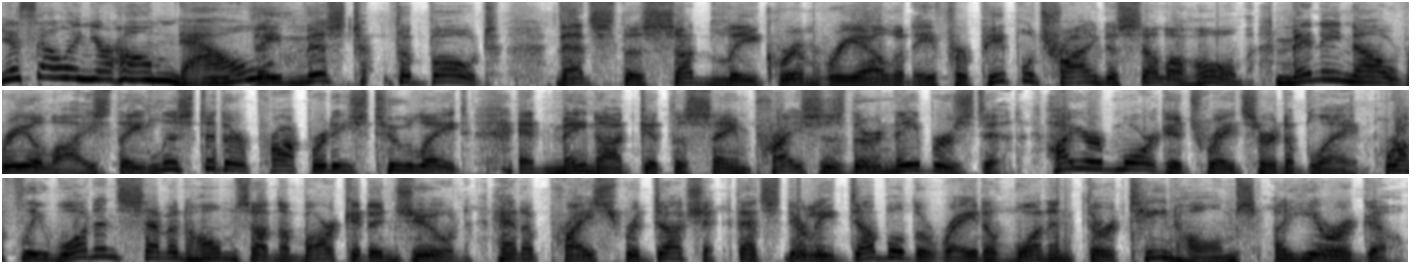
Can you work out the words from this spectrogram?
You selling your home now? They missed the boat. That's the suddenly grim reality for people trying to sell a home. Many now realize they listed their properties too late and may not get the same price as their neighbors did. Higher mortgage rates are to blame. Roughly one in seven homes on the market in June had a price reduction. That's nearly double the rate of one in 13 homes a year ago.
